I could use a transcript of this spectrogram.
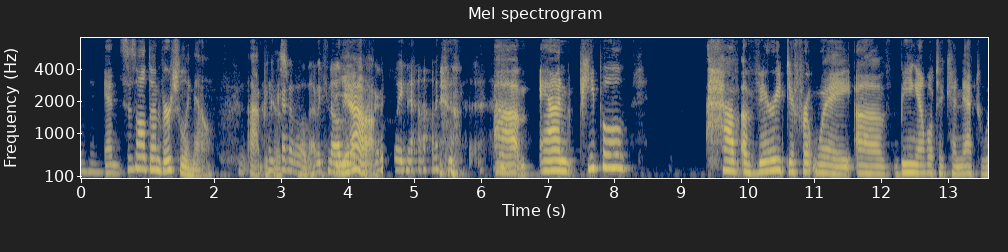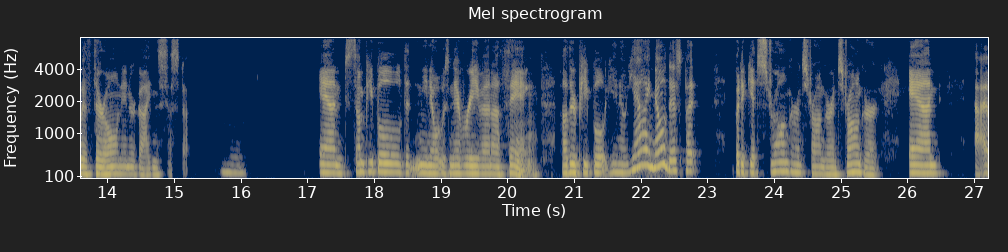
Mhm. And this is all done virtually now. Uh, because- Incredible that we can all do Yeah. that virtually now. um, and people have a very different way of being able to connect with their own inner guidance system Mhm. and some people didn't you know it was never even a thing other people you know yeah i know this but but it gets stronger and stronger and stronger and uh,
